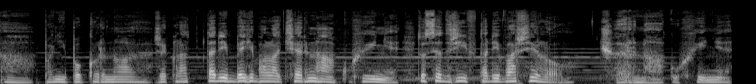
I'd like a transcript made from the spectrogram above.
a paní Pokorná řekla, tady bývala černá kuchyně, to se dřív tady vařilo. Černá kuchyně,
